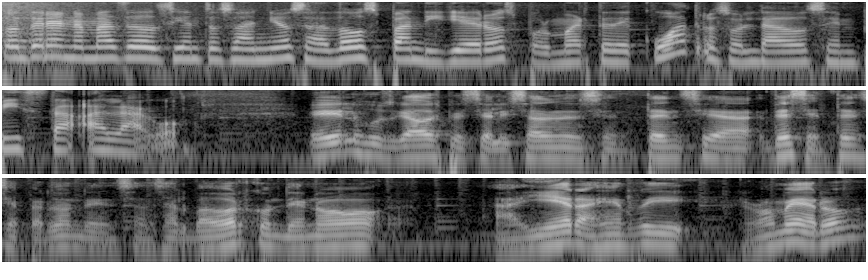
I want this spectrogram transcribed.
Condenan a más de 200 años a dos pandilleros por muerte de cuatro soldados en Vista al Lago. El juzgado especializado en sentencia, de sentencia perdón, en San Salvador condenó ayer a Henry Romero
